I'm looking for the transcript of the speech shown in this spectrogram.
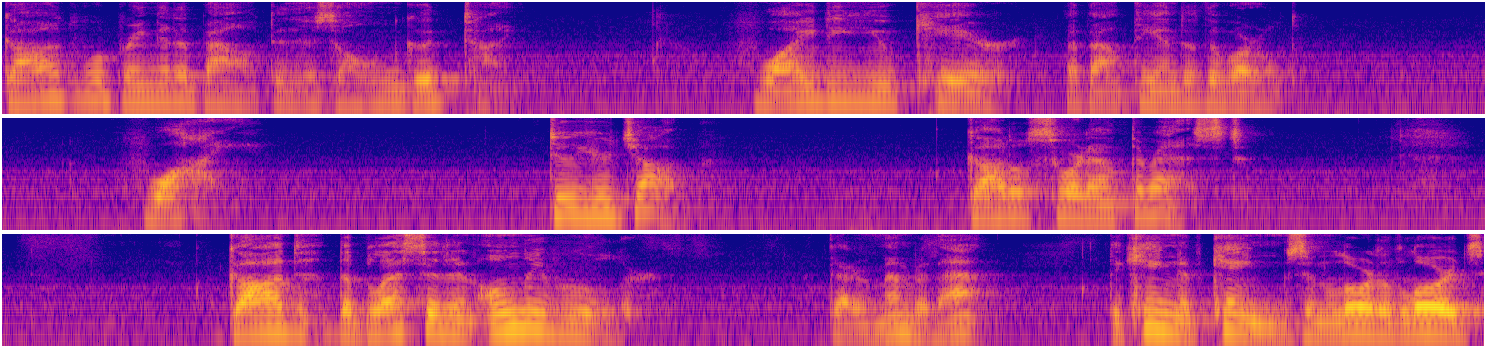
God will bring it about in His own good time. Why do you care about the end of the world? Why? Do your job. God will sort out the rest. God, the blessed and only ruler. Got to remember that. The King of kings and Lord of lords,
